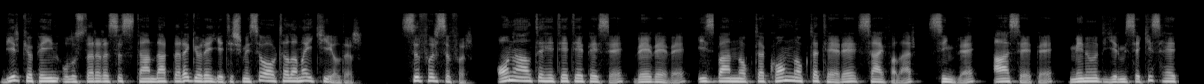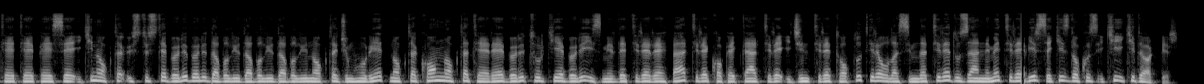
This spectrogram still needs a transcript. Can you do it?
Bir köpeğin uluslararası standartlara göre yetişmesi ortalama 2 yıldır. 00 16 https www.izban.com.tr sayfalar simple asp menü 28 https 2. üst üste bölü bölü www.cumhuriyet.com.tr bölü Türkiye bölü İzmir'de tire rehber tire kopekler tire icin tire toplu tire ulaşımda tire düzenleme tire 1892241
